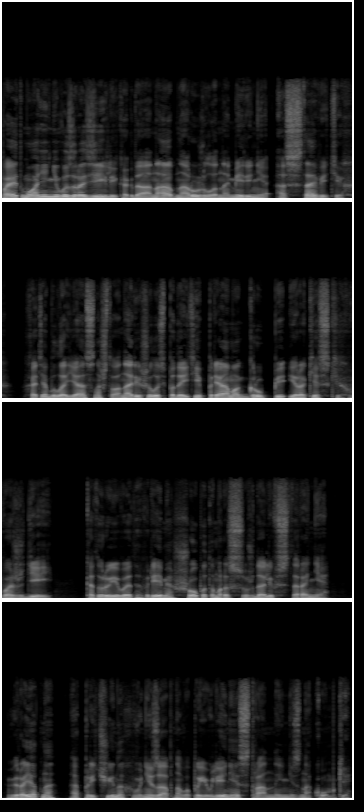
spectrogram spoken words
Поэтому они не возразили, когда она обнаружила намерение оставить их, хотя было ясно, что она решилась подойти прямо к группе иракесских вождей, которые в это время шепотом рассуждали в стороне, вероятно, о причинах внезапного появления странной незнакомки.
